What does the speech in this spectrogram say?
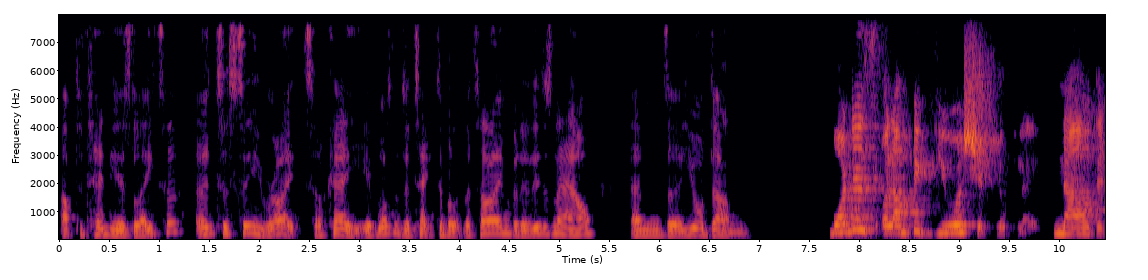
up to 10 years later uh, to see, right, okay, it wasn't detectable at the time, but it is now and uh, you're done. What does Olympic viewership look like now that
